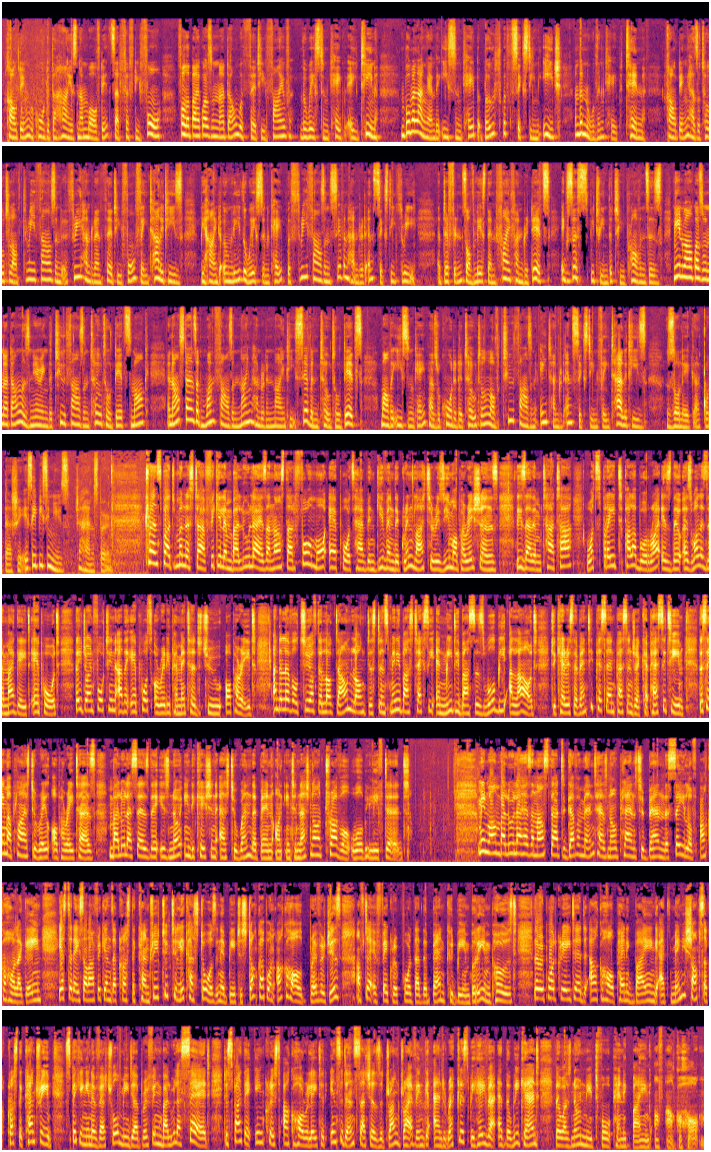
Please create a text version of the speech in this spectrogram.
Gauteng recorded the highest number of deaths at 54, followed by KwaZulu-Natal with 35, the Western Cape 18, Mpumalanga and the Eastern Cape both with 16 each, and the Northern Cape 10. Gauteng has a total of 3,334 fatalities, behind only the Western Cape with 3,763. A difference of less than 500 deaths exists between the two provinces. Meanwhile, KwaZulu-Natal is nearing the 2,000 total deaths mark and now stands at 1,997 total deaths, while the Eastern Cape has recorded a total of 2,816 fatalities. Zoleka Kotashe, SABC News, Johannesburg. Transport Minister Fikile Mbalula has announced that four more airports have been given the green light to resume operations. These are the Mthatha, Hoedspruit, Phalaborwa, as, the, as well as the Margate Airport. They join 14 other airports already permitted to operate. Under level 2 of the lockdown, long distance minibus, taxi, and midi buses will be allowed to carry 70% passenger capacity. The same applies to rail operators. Mbalula says there is no indication as to when the ban on international travel will be lifted. Meanwhile, Mbalula has announced that the government has no plans to ban the sale of alcohol again. Yesterday, South Africans across the country took to liquor stores in a bid to stock up on alcohol beverages after a fake report that the ban could be reimposed. The report created alcohol panic buying at many shops across the country. Speaking in a virtual media briefing, Mbalula said despite the increased alcohol related incidents such as drunk driving and reckless behavior at the weekend, there was no need for panic buying of alcohol.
